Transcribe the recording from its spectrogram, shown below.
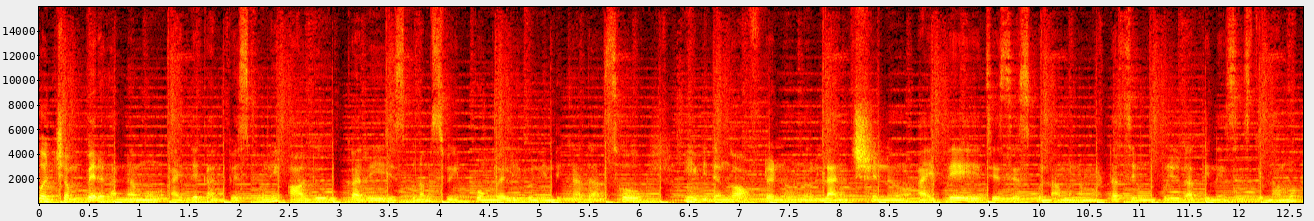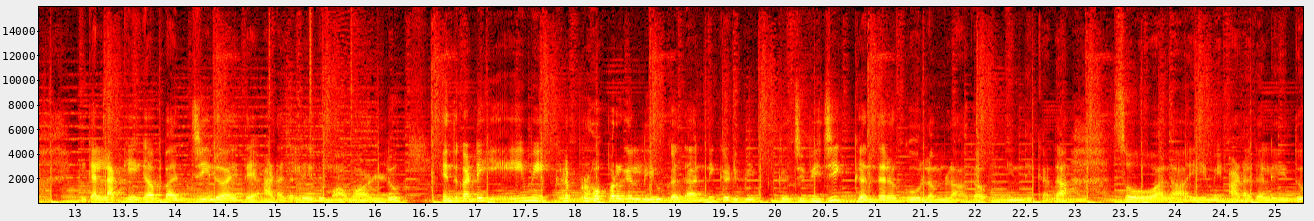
కొంచెం పెరగన్నము అయితే కలిపేసుకొని ఆలు కర్రీ వేసుకున్నాం స్వీట్ పొంగలి ఉన్నింది కదా. సో ఈ విధంగా ఆఫ్టర్నూన్ లంచ్ను అయితే చేసేసుకున్నాము అన్నమాట సింపుల్గా తినేసేస్తున్నాము. ఇంకా లక్కీగా బజ్జీలు అయితే అడగలేదు మా వాళ్ళు. ఎందుకంటే ఏమి ఇక్కడ ప్రాపర్గా లేవు కదా. అన్ని గడిబి గజిబిజి గందరగోళం లాగా ఉండింది కదా. సో అలా ఏమీ అడగలేదు.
